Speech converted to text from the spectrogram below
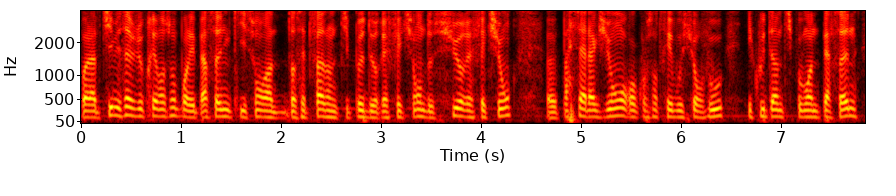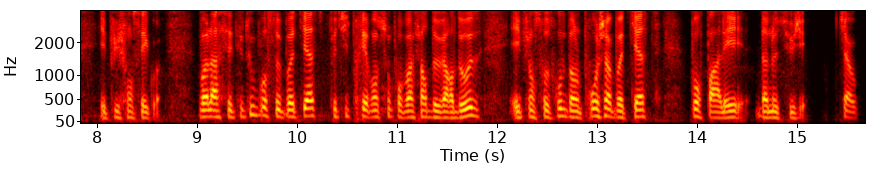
voilà, petit message de prévention pour les personnes qui sont dans cette phase un petit peu de réflexion, de sur-réflexion. passez à l'action, reconcentrez-vous sur vous, écoutez un petit peu moins de personnes et puis foncez quoi. Voilà, c'était tout pour ce podcast. Petite prévention pour pas faire de d'overdose et puis on se retrouve dans le prochain podcast pour parler d'un autre sujet. Ciao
